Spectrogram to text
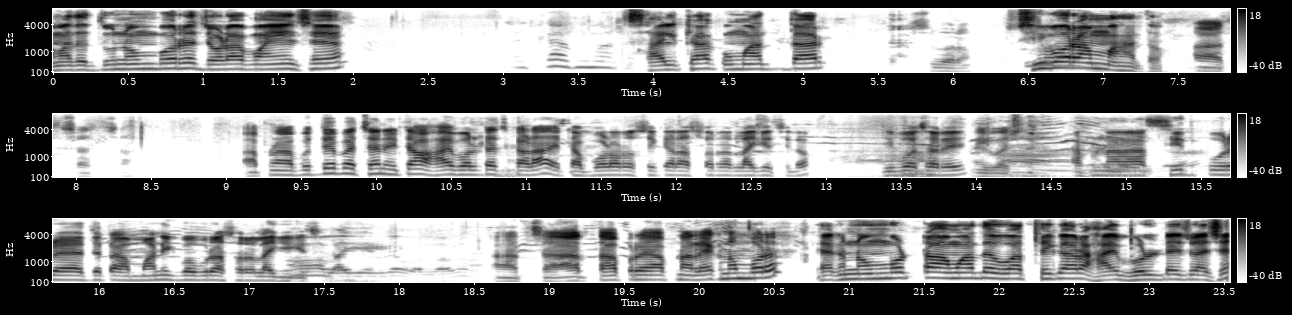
আমাদের দু নম্বরে জোড়া পাইছে শালখা কুমারদার শিবরাম। শিবরাম মাহাতো। আচ্ছা আচ্ছা। আপনারা বুঝতে পারছেন এটা হাই ভোল্টেজ কাড়া এটা বড় রসিকের আসরে লাগিয়েছিল। এই বছরে এই বছর। আপনারা সিদ্ধপুরে যেটা মানিক বাবুর আসরে লাগিয়ে গেছিল। আচ্ছা আর তারপরে আপনার এক নম্বরে? এক নম্বরটা আমাদের ওয়ার থেকে আর হাই ভোল্টেজ আছে।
